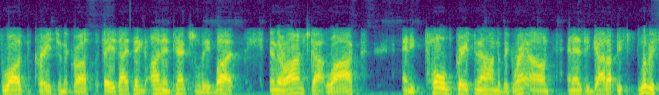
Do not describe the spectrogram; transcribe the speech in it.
slugged Grayson across the face. I think unintentionally, but then their arms got locked and he pulled Grayson Allen to the ground. And as he got up, he literally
